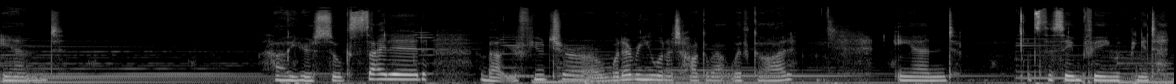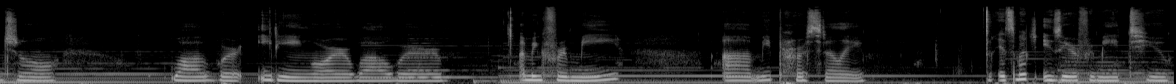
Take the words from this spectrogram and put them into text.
and how you're so excited about your future or whatever you want to talk about with God. And it's the same thing with being intentional while we're eating or while we're I mean for me uh, me personally it's much easier for me to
